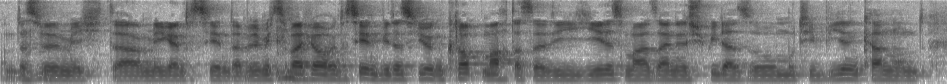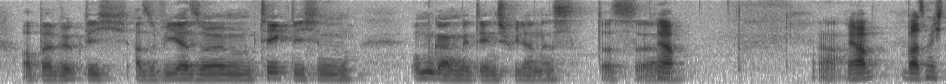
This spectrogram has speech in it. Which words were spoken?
Und das mhm. würde mich da mega interessieren. Da würde mich zum Beispiel auch interessieren, wie das Jürgen Klopp macht, dass er die jedes Mal seine Spieler so motivieren kann und ob er wirklich, also wie er so im täglichen Umgang mit den Spielern ist. Das, ähm, ja. ja. Ja, was mich,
